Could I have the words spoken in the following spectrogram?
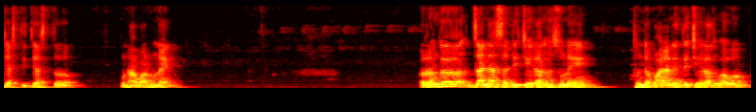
जास्तीत जास्त पुन्हा वाढू नये. रंग जाण्यासाठी चेहरा घासू नये. थंड पाण्याने ते चेहरा धुवावं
